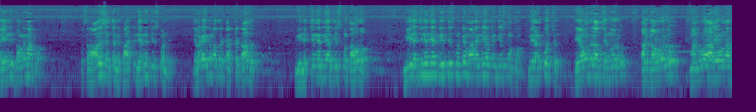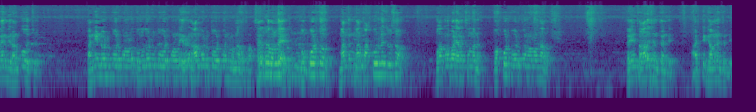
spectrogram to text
అవన్నీ దొంగ మాటలు. ఒకసారి ఆలోచించండి పార్టీ నిర్ణయం తీసుకోండి. ఎలాగైతే మాత్రం కరెక్ట్ కాదు. మీ నచ్చిన నిర్ణయాలు తీసుకుంటే అవదు. మీ నచ్చిన నిర్ణయాలు మీరు తీసుకుంటే మా నిర్ణయాలు మేము తీసుకుంటాం. మీరు అనుకోవచ్చు ఏముంది వాళ్ళు చెన్నూరు వాళ్ళు గౌరవులు మనలో వాళ్ళు ఏమన్నారు కానీ మీరు అనుకోవచ్చు. పన్నెండు ఓట్లతో ఓడిపోయిన తొమ్మిది ఓట్లతో ఓడిపోయిన ఇరవై నాలుగు ఓట్లతో ఓడిపోయిన ఉన్నారు. సరిగ్గా ఉంది. ఒక్కోటితో మన మన పక్క ఊర్లో చూసాం. పోకలపాడు ఎలక్షన్లో ఒక్కోటితో ఓడిపోయిన వాళ్ళు ఉన్నారు. దయచేసి ఆలోచించండి. పార్టీ గమనించండి.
